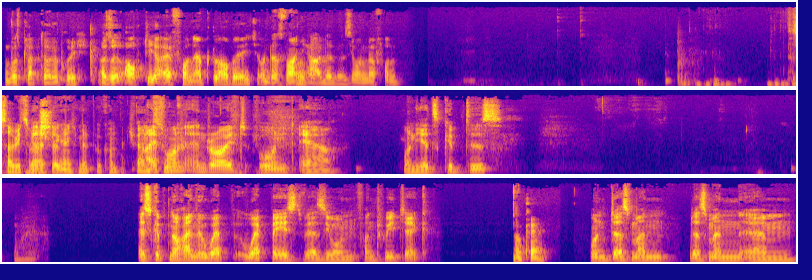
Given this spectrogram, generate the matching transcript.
Und was bleibt da übrig? Also auch die iPhone-App, glaube ich, und das waren ja alle Versionen davon. Das habe ich zum Ja, Beispiel stimmt. gar nicht mitbekommen. Ich war im iPhone, Zug. Android und R. Und jetzt gibt es. Es gibt noch eine Web- Web-based Version von TweetDeck. Okay. Und dass man, dass man ähm,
